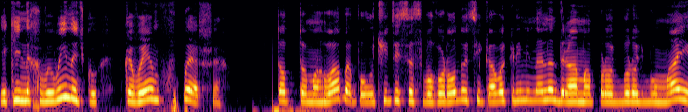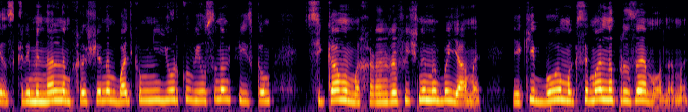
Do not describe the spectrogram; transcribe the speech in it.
який на хвилиночку в КВМ вперше. Тобто могла би получитися свого роду цікава кримінальна драма про боротьбу Майї з кримінальним хрещеним батьком Нью-Йорку Вілсоном Фіском, з цікавими хореографічними боями які були максимально приземленими.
